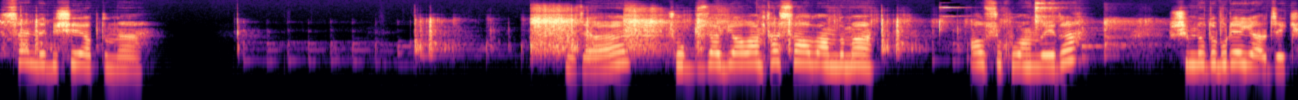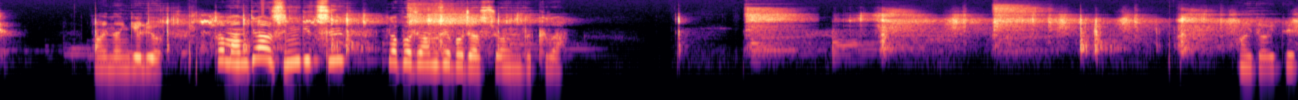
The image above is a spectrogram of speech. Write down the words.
Sen de bir şey yaptın ha. Güzel. Çok güzel bir avantaj sağlandım ha. Al şu kumandayı da. Şimdi da buraya gelecek. Aynen geliyor. Tamam gelsin gitsin. Yapacağımızı yapacağız şu anda kıla. Haydi haydi.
